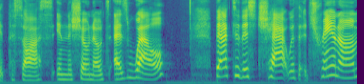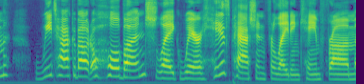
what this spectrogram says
get the sauce in the show notes as well. Back to this chat with Tranum. We talk about a whole bunch, like where his passion for lighting came from,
